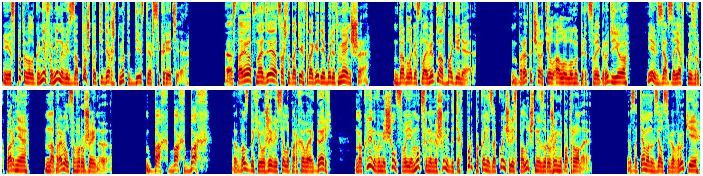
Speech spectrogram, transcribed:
и испытывал гнев и ненависть за то, что те держат метод действия в секрете. Остается надеяться, что таких трагедий будет меньше. Да благословит нас богиня!» Брэд очертил алую луну перед своей грудью и, взяв заявку из рук парня, направился в оружейную. Бах, бах, бах! В воздухе уже висела пороховая гарь, но Клин вымещал свои эмоции на мишени до тех пор, пока не закончились полученные из оружейной патроны. Затем он взял себя в руки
